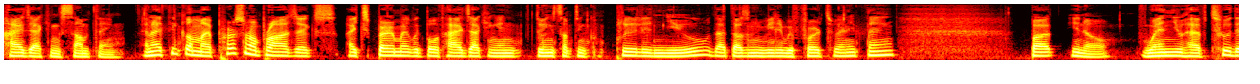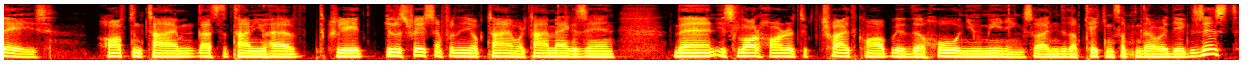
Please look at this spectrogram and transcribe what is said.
hijacking something and I think on my personal projects, I experiment with both hijacking and doing something completely new that doesn't really refer to anything. But, you know, when you have two days, oftentimes that's the time you have to create illustration for the New York Times or Time Magazine, then it's a lot harder to try to come up with a whole new meaning. So I ended up taking something that already exists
